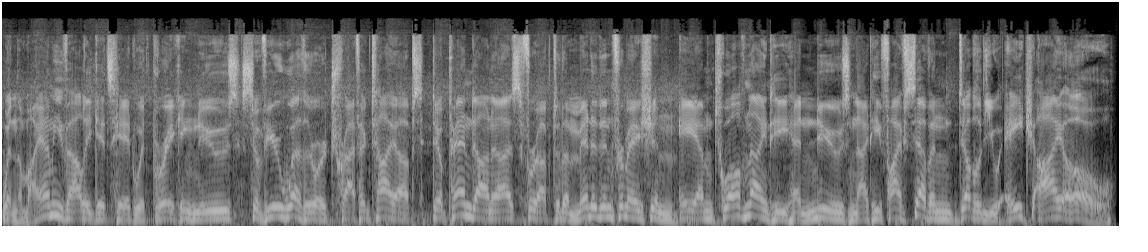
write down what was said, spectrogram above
When the Miami Valley gets hit with breaking news, severe weather, or traffic tie ups, depend on us for up to the minute information. AM 1290 and News 95.7 WHIO.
